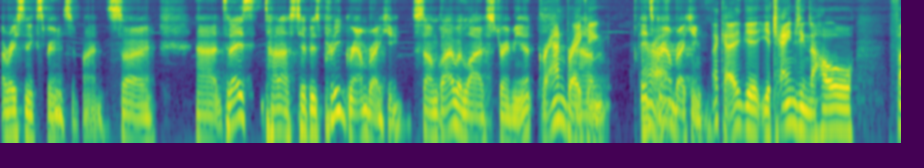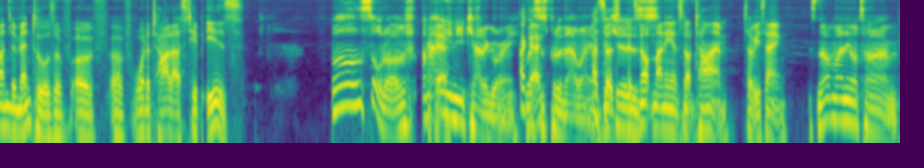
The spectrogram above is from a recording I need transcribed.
a recent experience of mine. So. Uh, today's tight ass tip is pretty groundbreaking, so I'm glad we're live streaming it. Groundbreaking. Um, it's right. groundbreaking. Okay, you're, you're changing the whole fundamentals of, of, of what a tight ass tip is. Well, sort of. I'm Okay. adding a new category. Okay. Let's just put it that way. Oh, so it's, it's not money, it's not time. Is that what you're saying? It's not money or time.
